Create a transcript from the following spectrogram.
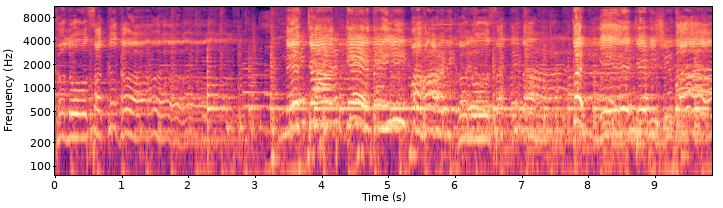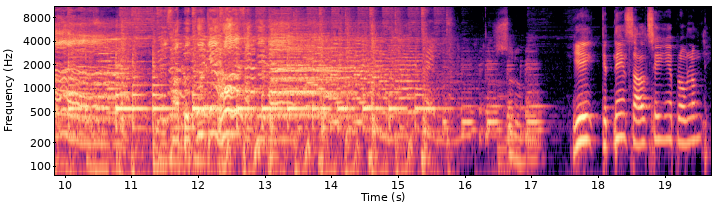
खलो सकता ने जाके नहीं पहाड़ खलो सकता। करिए जे विश्वास सब कुछ हो सकता। सुनो ये कितने साल से ये प्रॉब्लम थी?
